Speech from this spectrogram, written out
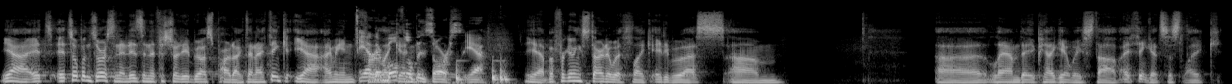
Yeah, it's it's open source and it is an official AWS product. And I think, yeah, I mean, yeah, they're like both getting, open source. Yeah, yeah, but for getting started with like AWS, um, uh, Lambda API gateway stuff, I think it's just like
